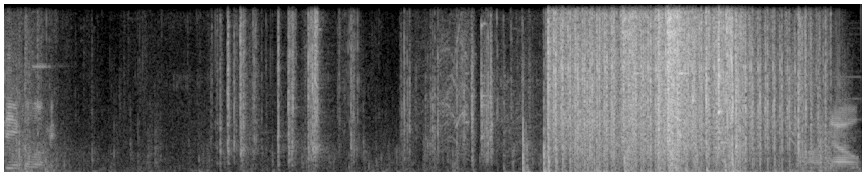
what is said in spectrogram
team below me. Oh no.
